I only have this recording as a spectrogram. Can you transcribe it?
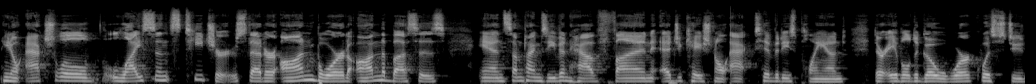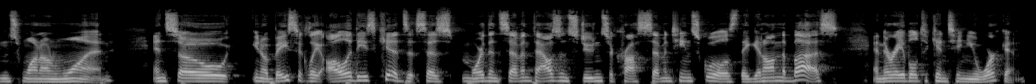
you know, actual licensed teachers that are on board on the buses and sometimes even have fun educational activities planned. They're able to go work with students one on one. And so, you know, basically all of these kids, it says more than 7,000 students across 17 schools, they get on the bus and they're able to continue working.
